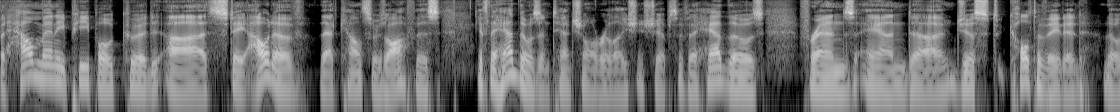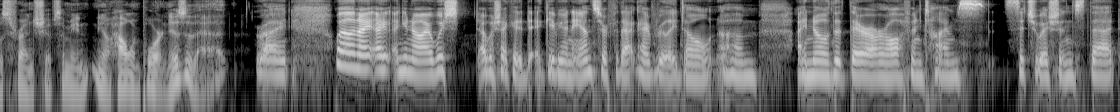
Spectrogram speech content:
But how many people could uh, stay out of that counselor's office if they had those intentional relationships, if they had those friends and uh, just cultivated those friendships? I mean, you know, how important is that? Right. Well, and I, I, you know, I wish I wish I could give you an answer for that. I really don't. Um, I know that there are oftentimes situations that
